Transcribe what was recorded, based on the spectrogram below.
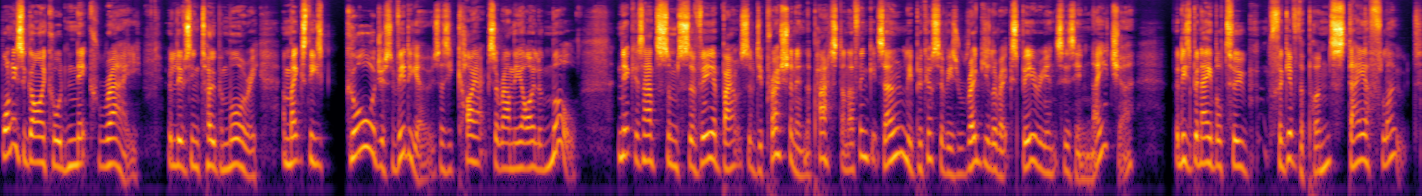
One is a guy called Nick Ray, who lives in Tobermory and makes these gorgeous videos as he kayaks around the Isle of Mull. Nick has had some severe bouts of depression in the past, and I think it's only because of his regular experiences in nature that he's been able to, forgive the pun, stay afloat.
